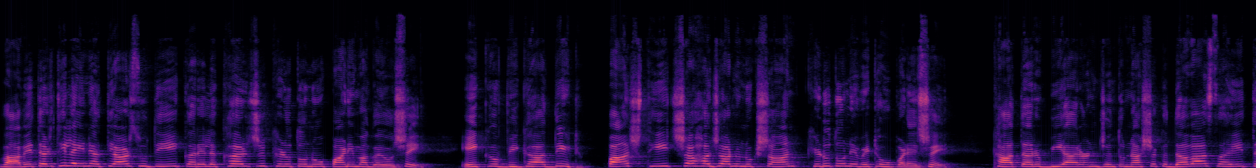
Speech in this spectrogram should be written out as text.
વાવેતરથી લઈને અત્યાર સુધી કરેલ ખર્ચ ખેડૂતોનો પાણીમાં ગયો છે. એક વીઘા દીઠ પાંચથી છ હજારનું નુકસાન ખેડૂતોને વેઠવું પડે છે. ખાતર, બિયારણ, જંતુનાશક, દવા સહિત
